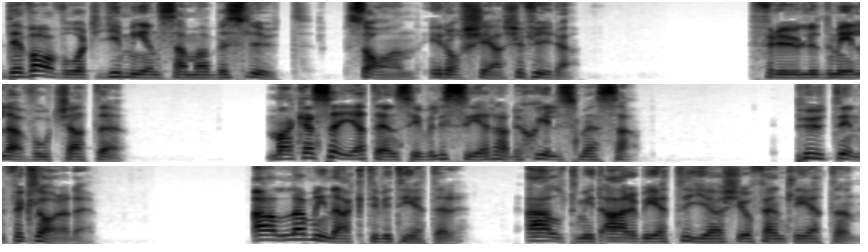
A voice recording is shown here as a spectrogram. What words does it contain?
Det var vårt gemensamma beslut, sa han i Roshia 24. Fru Ludmilla fortsatte. Man kan säga att det är en civiliserad skilsmässa. Putin förklarade. Alla mina aktiviteter, allt mitt arbete görs i offentligheten,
